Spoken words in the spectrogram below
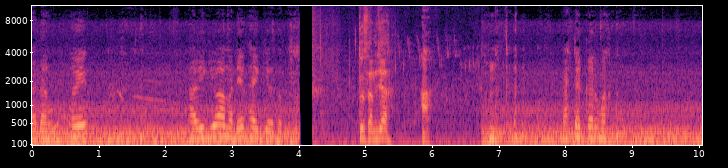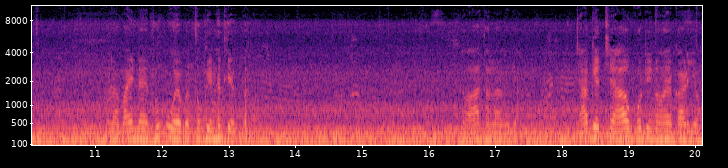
દાદા હું? હવે આવી ગયો આમાં દેખાઈ ગયો તો. તું સમજા? હા. નાટક કરમાં ઓલા ભાઈને થૂકવું હોય, પણ થૂકી નથી શકતા. હાથ હલાવી ગયા જાગે જ છે, હાવ ખોટી નો હોય કાઢ્યો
